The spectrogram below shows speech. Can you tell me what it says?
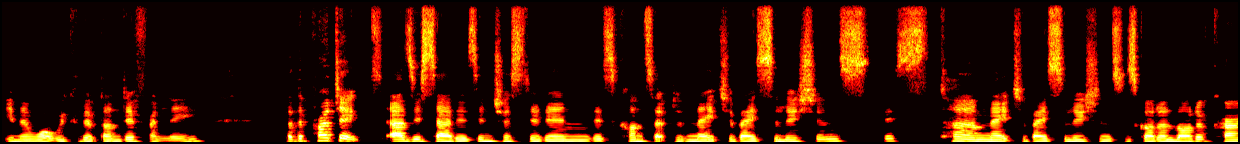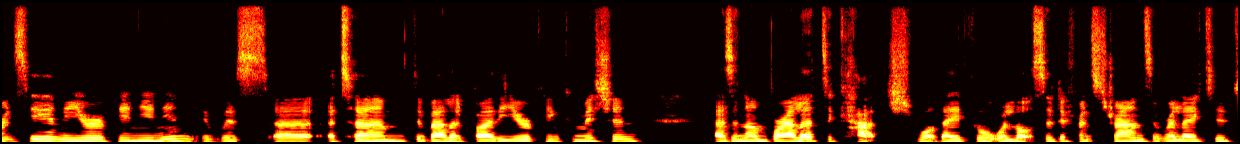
you know what we could have done differently. But the project, as you said, is interested in this concept of nature-based solutions. This term nature-based solutions has got a lot of currency in the European Union. It was uh, a term developed by the European Commission as an umbrella to catch what they thought were lots of different strands of related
